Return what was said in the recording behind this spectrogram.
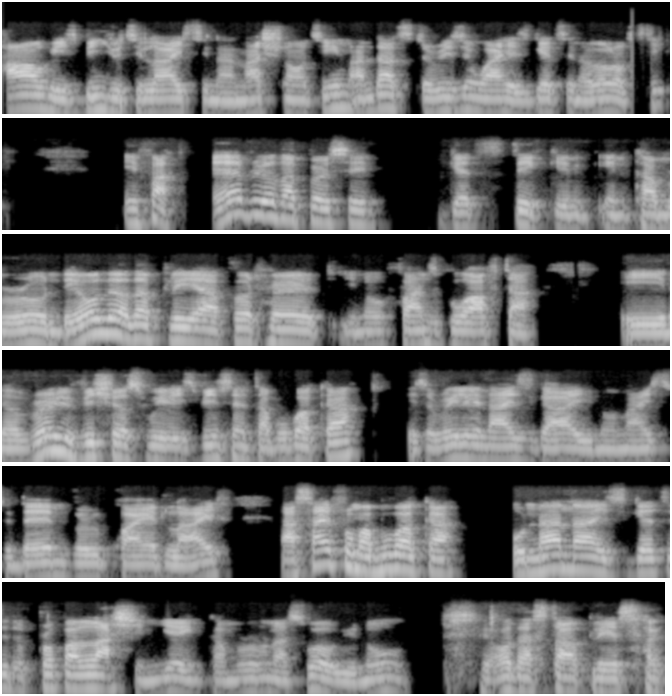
how he's being utilized in our national team, and that's the reason why he's getting a lot of stick. In fact, every other person gets stick in, in Cameroon. The only other player I've not heard, you know, fans go after in a very vicious way is Vincent Aboubakar. He's a really nice guy, you know, nice to them, very quiet life. Aside from Aboubakar, Onana is getting a proper lashing here in Cameroon as well, you know. The other star players are,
